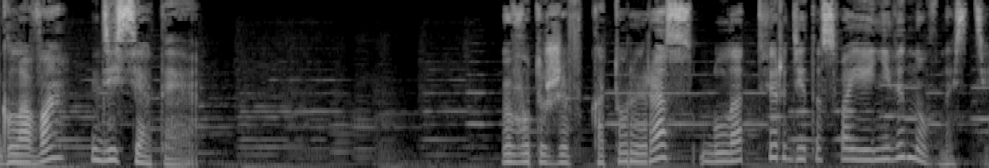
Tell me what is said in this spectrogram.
Глава десятая Вот уже в который раз Блад твердит о своей невиновности.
